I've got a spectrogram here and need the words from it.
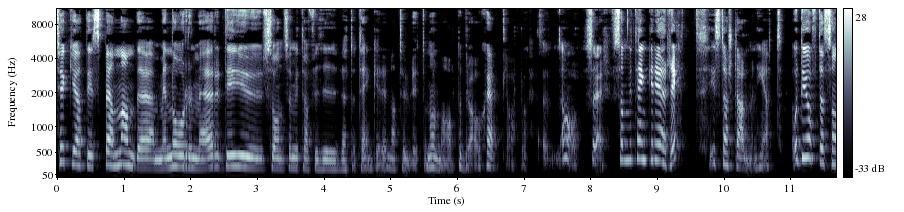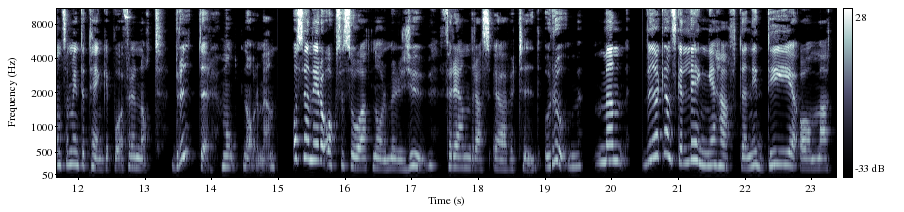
tycker att det är spännande med normer. Det är ju sånt som vi tar för givet och tänker är naturligt och normalt och bra och självklart. Och, ja, sådär. Som vi tänker är rätt i största allmänhet. Och det är ofta sånt som vi inte tänker på förrän något bryter mot normen. Och sen är det också så att normer ju förändras över tid och rum. Men vi har ganska länge haft en idé om att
